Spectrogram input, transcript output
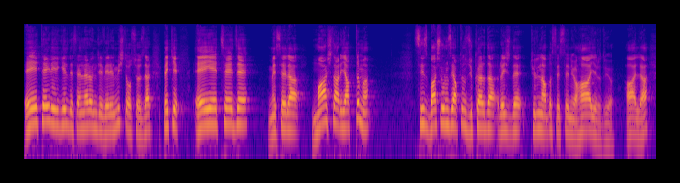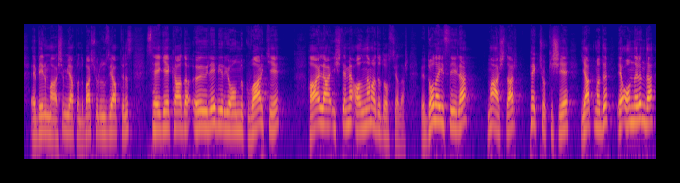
EYT ile ilgili de seneler önce verilmişti o sözler. Peki EYT'de mesela maaşlar yattı mı? Siz başvurunuzu yaptınız yukarıda rejide Tülin abla sesleniyor. Hayır diyor. Hala e, benim maaşım yatmadı. Başvurunuzu yaptınız. SGK'da öyle bir yoğunluk var ki hala işleme alınamadı dosyalar. Ve dolayısıyla maaşlar pek çok kişiye yatmadı. E onların da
